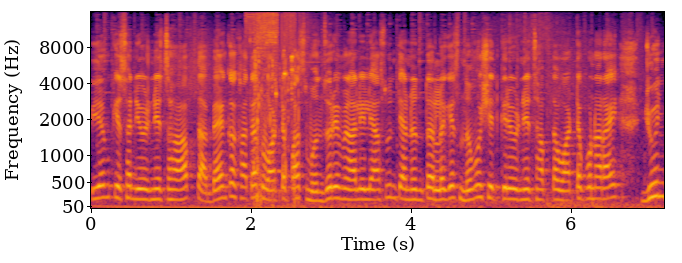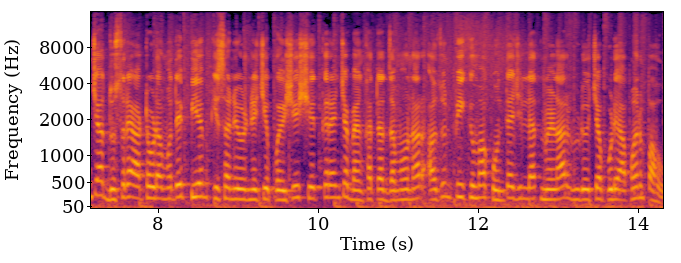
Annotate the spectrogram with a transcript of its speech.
पीएम किसान योजनेचा हप्ता बँक खात्यात वाटपास मंजुरी मिळालेली असून त्यानंतर लगेच नमो शेतकरी योजनेचा हप्ता वाटप होणार आहे. जूनच्या दुसऱ्या आठवड्यामध्ये पीएम किसान योजनेचे पैसे शेतकऱ्यांच्या बँक खात्यात जमा होणार. अजून पीक विमा कोणत्या जिल्ह्यात मिळणार? व्हिडिओच्या पुढे आपण पाहू.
